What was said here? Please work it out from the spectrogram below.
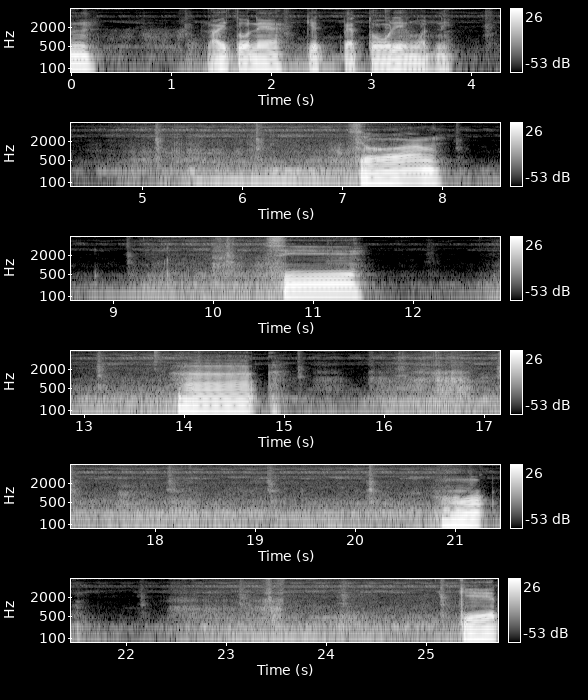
นย์หลายตัวแน่เก็ดแปดตัวได้งวดนี่ สองสี่ห้าหกเจ็ด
